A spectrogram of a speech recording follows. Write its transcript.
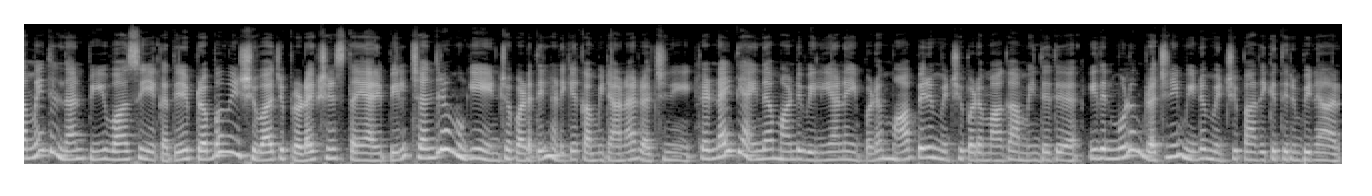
சமயத்தில் தான் பி வாசு இயக்கத்தில் பிரபுவின் சிவாஜி புரொடக்ஷன்ஸ் தயாரிப்பில் சந்திரமுகி என்ற படத்தில் நடிக்க கம்மிட்டானார் ரஜினி. இரண்டாயிரத்தி ஐந்தாம் ஆண்டு வெளியான இப்படம் மாபெரும் வெற்றி படமாக அமைந்தது. இதன் மூலம் ரஜினி மீண்டும் வெற்றி பாதைக்கு திரும்பினார்.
